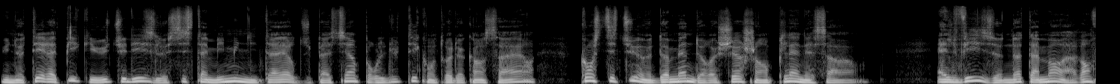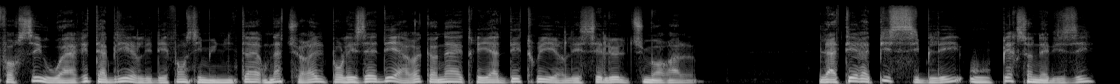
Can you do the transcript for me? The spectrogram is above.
une thérapie qui utilise le système immunitaire du patient pour lutter contre le cancer, constitue un domaine de recherche en plein essor. Elle vise notamment à renforcer ou à rétablir les défenses immunitaires naturelles pour les aider à reconnaître et à détruire les cellules tumorales. La thérapie ciblée ou personnalisée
